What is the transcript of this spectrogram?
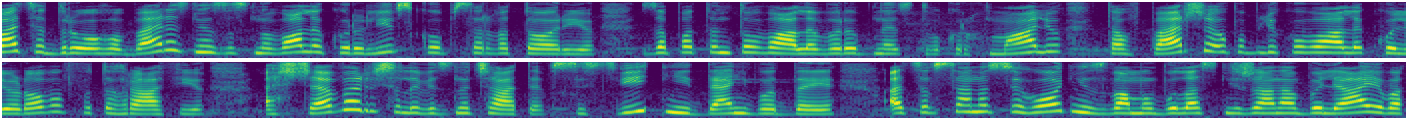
22 березня заснували Королівську обсерваторію, запатентували виробництво крохмалю та вперше опублікували кольорову фотографію. А ще вирішили відзначати Всесвітній день води. А це все на сьогодні. З вами була Сніжана Беляєва.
